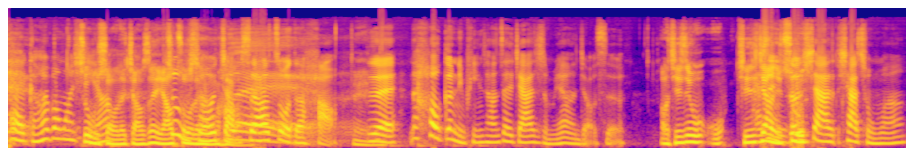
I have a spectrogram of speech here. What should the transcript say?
菜，赶快帮忙洗。助手的角色也要做的助手角色要做得好。对对，那浩哥，你平常在家是什么样的角色？哦，其实我其实这样你说下下厨吗？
